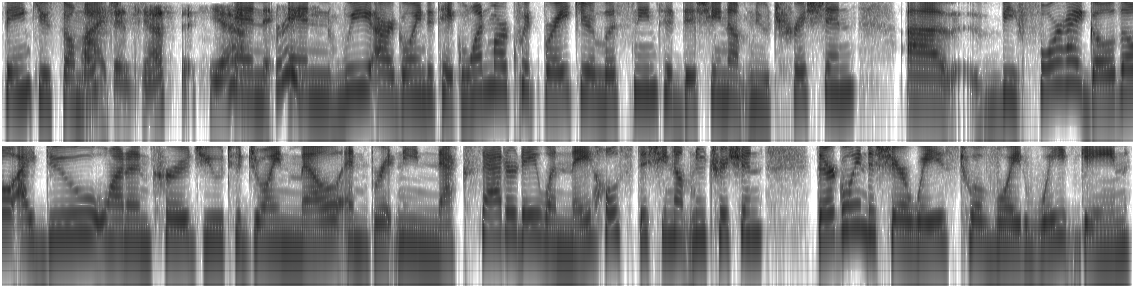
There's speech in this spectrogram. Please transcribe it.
Thank you so oh, much. Oh, fantastic. Yeah. And great. and we are going to take one more quick break. You're listening to Dishing Up Nutrition. Uh, before I go though, I do want to encourage you to join Mel and Brittany next Saturday when they host Dishing Up Nutrition. They're going to share ways to avoid weight gain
